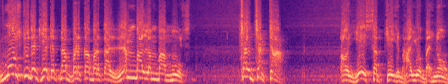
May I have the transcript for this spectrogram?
मूस तो देखिए कितना बड़का बड़का, लंबा लंबा मूस चल चट्टा और ये सब चीज़ भाइयों, बहनों,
